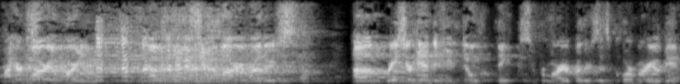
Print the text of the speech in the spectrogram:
I heard Mario Party. No, Super Mario Brothers. Um, raise your hand if you don't think Super Mario Brothers is a core Mario game.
